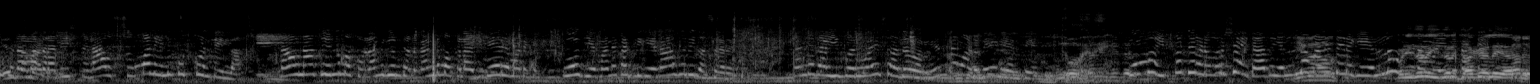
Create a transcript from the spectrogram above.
ಉಂಟು ನಮ್ಮ ಹತ್ರ ಇಷ್ಟು ನಾವು ಸುಮ್ಮನೆ ಇಲ್ಲಿ ಕೂತ್ಕೊಂಡಿಲ್ಲ. ನಾವು ನಾಲ್ಕು ಹೆಣ್ಣು ಮಕ್ಕಳು. ನಮಗೆ ಉಂಟಲ್ಲ ಗಂಡು ಮಕ್ಕಳಾಗಿ ಬೇರೆ ಮನೆಗೆ ಹೋಗಿ ಮನೆ ಕಟ್ಟಲಿಕ್ಕೆ ಏನಾಗುದಿಲ್ಲ ಸರ್? ತಂದೆ ತಾಯಿ ಇಬ್ಬರು ವಯಸ್ಸಾದವರು. ಎಂತ ಮಾಡೋದು ಹೇಳಿ ಅಂತ ಹೇಳಿ. ತುಂಬಾ ಇಪ್ಪತ್ತೆರಡು ವರ್ಷ ಆಯ್ತು. ಅದು ಎಲ್ಲ ಮನೆ ತೆರಿಗೆ ಎಲ್ಲ ಇದರ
